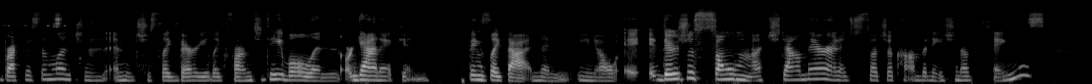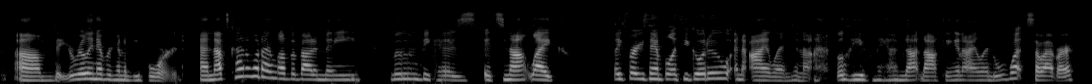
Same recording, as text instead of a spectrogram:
breakfast and lunch and and it's just like very like farm to table and organic and things like that and then you know it, there's just so much down there and it's such a combination of things um, that you're really never going to be bored and that's kind of what i love about a mini moon because it's not like like for example if you go to an island and I, believe me i'm not knocking an island whatsoever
